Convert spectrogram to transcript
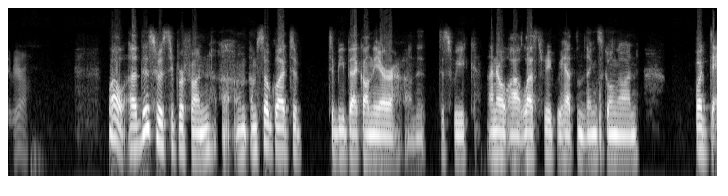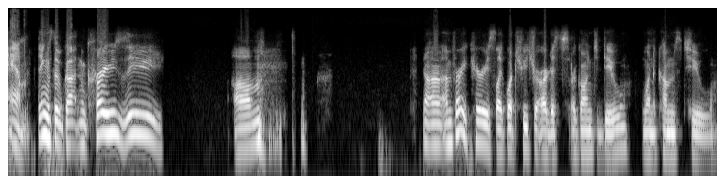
Rivera. Well, uh, this was super fun. Uh, I'm I'm so glad to to be back on the air uh, th- this week. I know uh, last week we had some things going on, but damn, things have gotten crazy. Um, you know, I- I'm very curious, like what future artists are going to do when it comes to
